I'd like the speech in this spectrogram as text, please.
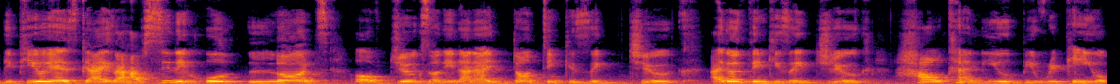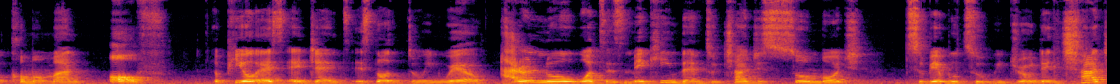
the POS guys, I have seen a whole lot of jokes on it, and I don't think it's a joke. I don't think it's a joke. How can you be ripping your common man off? The POS agent is not doing well. I don't know what is making them to charge you so much to be able to withdraw they charge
